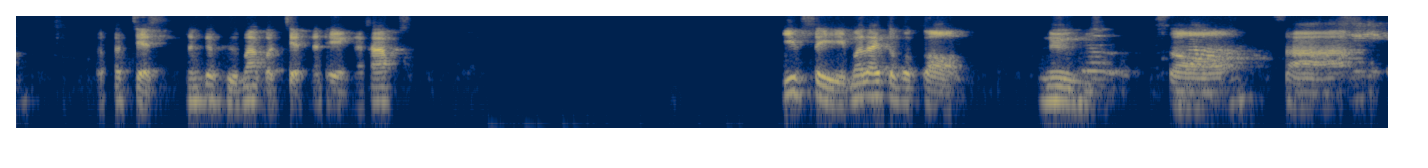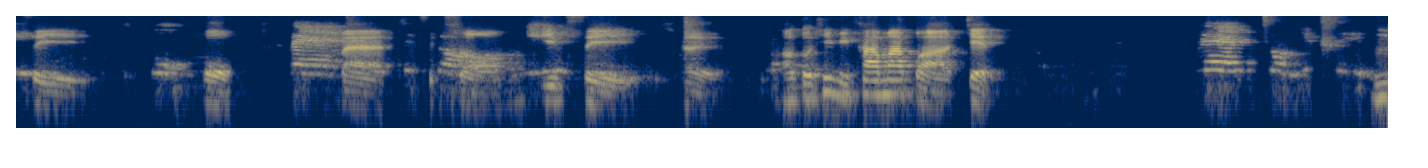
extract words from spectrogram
3แล้วก็7นั่นก็คือมากกว่า7นั่นเองนะครับ24เมื่อไล่ตัวประกอบ1 2 3 4 6แปดสิบสองยี่สิบสี่เออเอาตัวที่มีค่ามากกว่าเจ็ดแปดสองยี่สี่อื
